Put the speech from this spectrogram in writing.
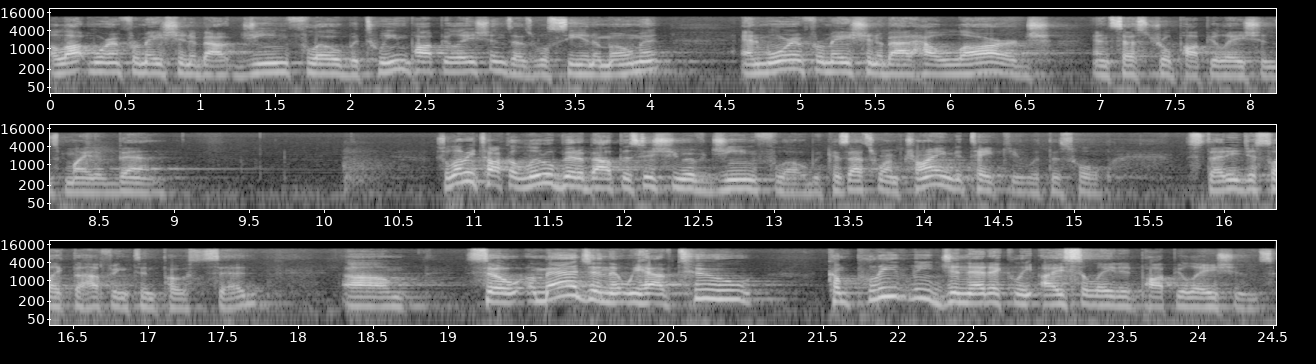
a lot more information about gene flow between populations, as we'll see in a moment, and more information about how large ancestral populations might have been. So let me talk a little bit about this issue of gene flow, because that's where I'm trying to take you with this whole study, just like the Huffington Post said. Um, so imagine that we have two completely genetically isolated populations.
